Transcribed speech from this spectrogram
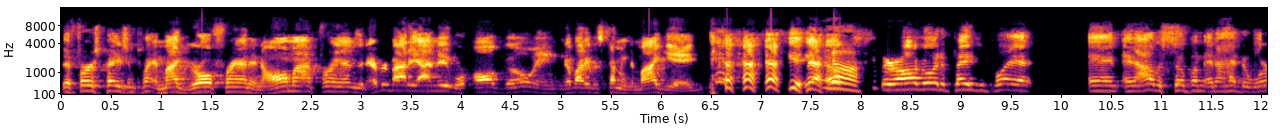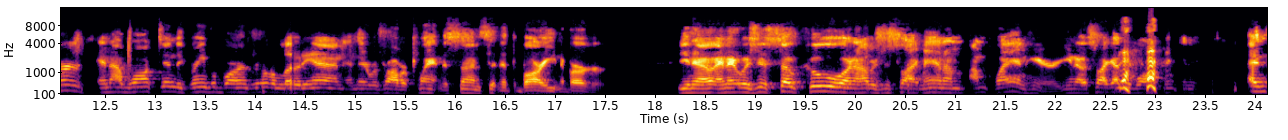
the first Page and Plant, my girlfriend and all my friends and everybody I knew were all going. Nobody was coming to my gig, you know. No. They were all going to Page and Plant, and and I was so bummed, and I had to work, and I walked in the Greenville Bar and Grill to load in, and there was Robert Plant and his son sitting at the bar eating a burger you know, and it was just so cool. And I was just like, man, I'm I'm playing here, you know. So I got to walk and, and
